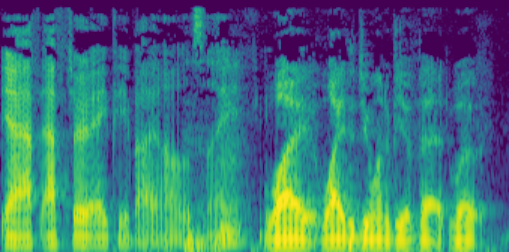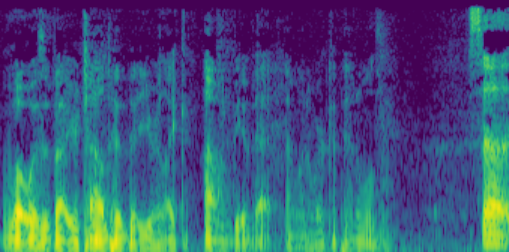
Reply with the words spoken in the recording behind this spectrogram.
yeah, af- after AP bio, I was like Why why did you want to be a vet? What what was about your childhood that you were like, I want to be a vet. I want to work with animals. so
